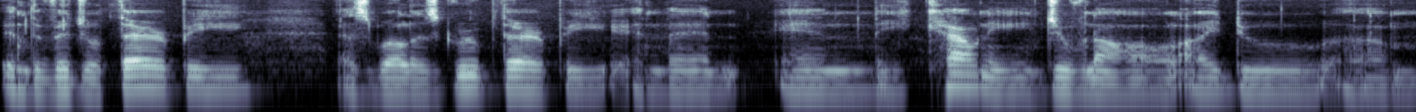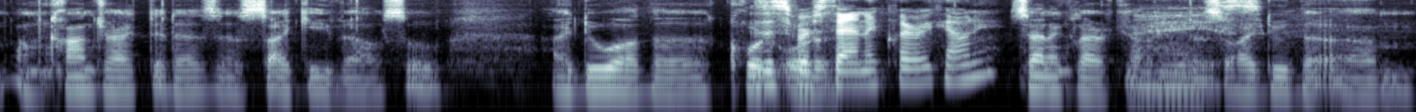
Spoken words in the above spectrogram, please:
individual therapy as well as group therapy, and then in the county juvenile hall, I do. Um, I'm contracted as a psych eval, so I do all the court. Is this for Santa Clara County? Santa Clara County. yeah. So I do the um,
